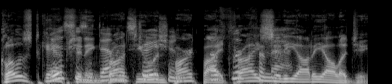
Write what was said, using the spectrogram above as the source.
Closed captioning brought to you in part by Tri City Audiology.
